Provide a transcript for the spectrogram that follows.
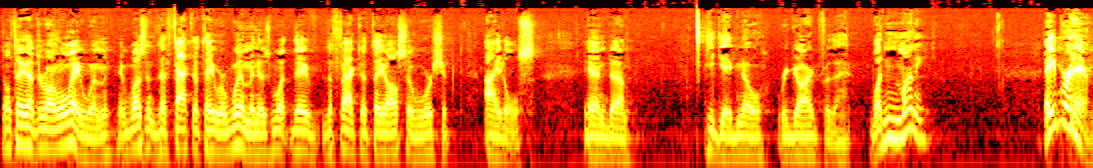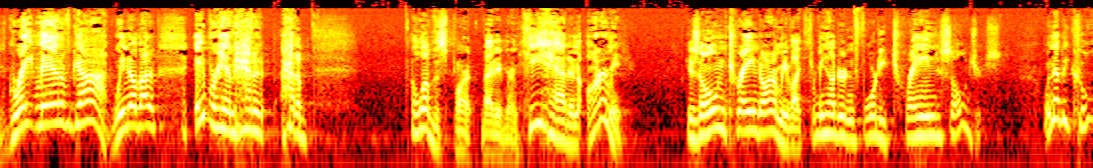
Don't take that the wrong way, women. It wasn't the fact that they were women; it was what they, the fact that they also worshipped idols, and uh, he gave no regard for that. Wasn't money. Abraham, great man of God. We know about him. Abraham had a had a. I love this part about Abraham. He had an army, his own trained army, like 340 trained soldiers. Wouldn't that be cool?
